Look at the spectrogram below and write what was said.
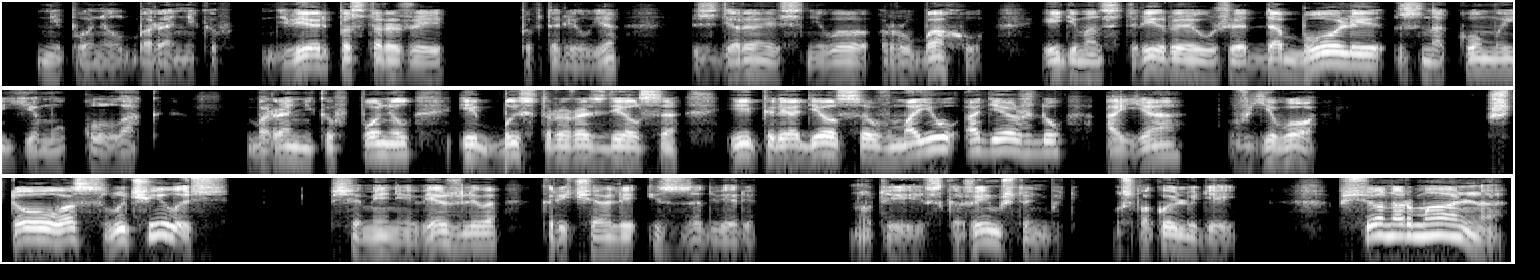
— не понял Баранников. — Дверь посторожи, — повторил я, сдирая с него рубаху и демонстрируя уже до боли знакомый ему кулак. Баранников понял и быстро разделся, и переоделся в мою одежду, а я — в его. — Что у вас случилось? Все менее вежливо кричали из-за двери. — Ну ты скажи им что-нибудь, успокой людей. — Все нормально,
